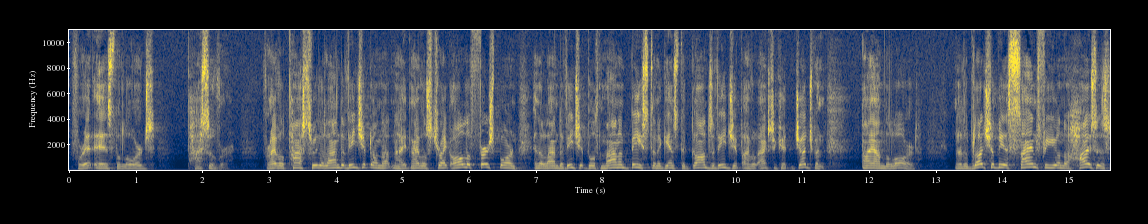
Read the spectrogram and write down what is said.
for it is the Lord's Passover. For I will pass through the land of Egypt on that night, and I will strike all the firstborn in the land of Egypt, both man and beast, and against the gods of Egypt I will execute judgment. I am the Lord. Now the blood shall be a sign for you on the houses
